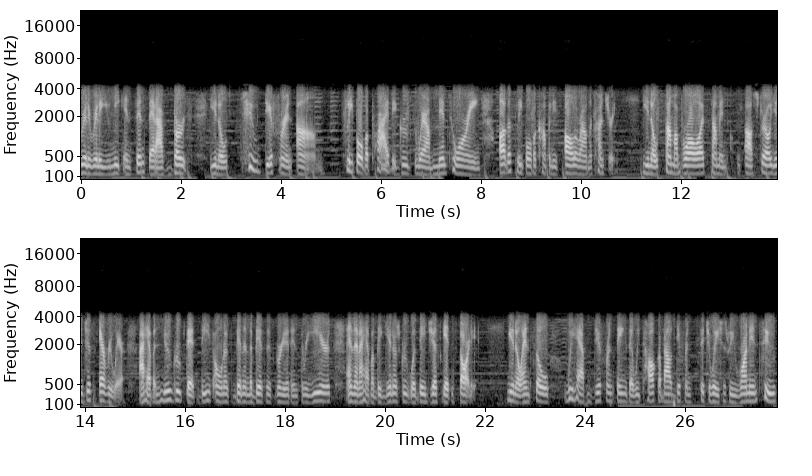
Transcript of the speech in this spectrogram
really, really unique. And since that, I've birthed, you know, two different um sleepover private groups where I'm mentoring other sleepover companies all around the country. You know, some abroad, some in Australia, just everywhere. I have a new group that these owners been in the business greater than three years, and then I have a beginners group where they just getting started. You know, and so we have different things that we talk about, different situations we run into.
